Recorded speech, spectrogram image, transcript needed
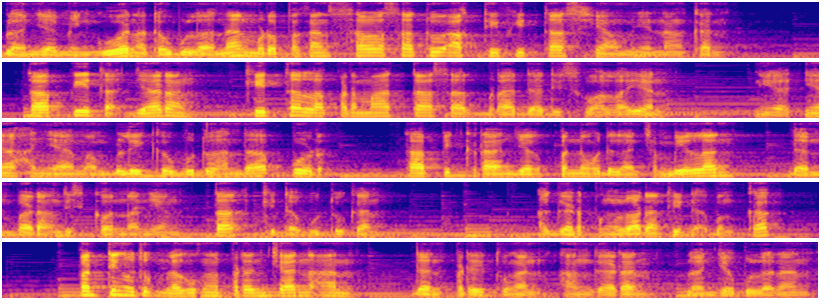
Belanja mingguan atau bulanan merupakan salah satu aktivitas yang menyenangkan. Tapi tak jarang kita lapar mata saat berada di swalayan. Niatnya hanya membeli kebutuhan dapur, tapi keranjang penuh dengan cemilan dan barang diskonan yang tak kita butuhkan. Agar pengeluaran tidak bengkak, penting untuk melakukan perencanaan dan perhitungan anggaran belanja bulanan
